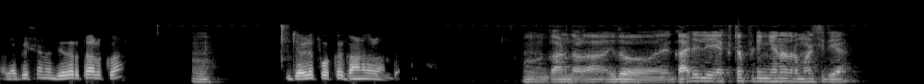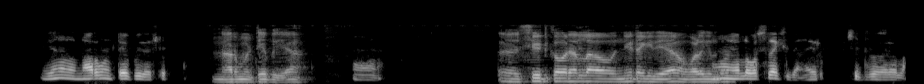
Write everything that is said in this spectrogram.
ಲೊಕೇಶನ್ ದೇವರ ತಾಲೂಕು. ಹ್ಞೂ ಜಳ್ಳಿ ಪಕ್ಕ ಗಾಣದಾಳ ಅಂತ. ಹ್ಞೂ ಗಾಣದಾಳ. ಇದು ಗಾಡೀಲಿ ಎಕ್ಸ್ಟ್ರಾ ಫಿಟ್ಟಿಂಗ್ ಏನಾದರೂ ಮಾಡಿಸಿದ್ಯಾ? ಏನಲ್ಲ ನಾರ್ಮಲ್ ಟೇಪ್ ಇದೆ ಅಷ್ಟೇ. ನಾರ್ಮಲ್ ಟೇಪ್ ಇದೆಯಾ? ಹ್ಞೂ ಸೀಟ್ ಕವರ್ ಎಲ್ಲ ನೀಟಾಗಿದೆಯಾ ಒಳಗಿಂದ? ಒಳಗಿನ ಎಲ್ಲ ಹೊಸದಾಗ್ಸಿದೆ ಅಣ್ಣ ಸೀಟ್ ಕವರ್ ಎಲ್ಲ.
